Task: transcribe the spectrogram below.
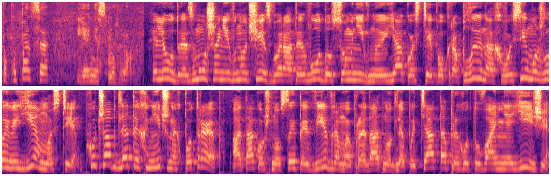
Покупаться я не смогла. Люди змушені вночі збирати воду сумнівної якості по краплинах в усі можливі ємності, хоча б для технічних потреб, а також носити відрами придатно для пиття та приготування їжі.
